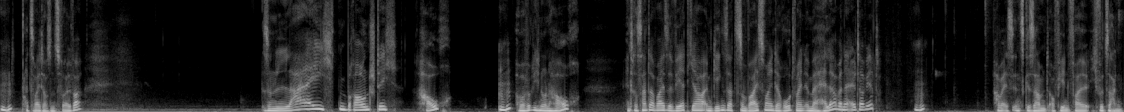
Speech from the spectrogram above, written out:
Mhm. 2012er. So einen leichten Braunstich, Hauch, Mhm. aber wirklich nur ein Hauch. Interessanterweise wird ja im Gegensatz zum Weißwein der Rotwein immer heller, wenn er älter wird. Mhm. Aber er ist insgesamt auf jeden Fall, ich würde sagen,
